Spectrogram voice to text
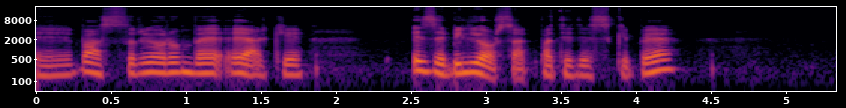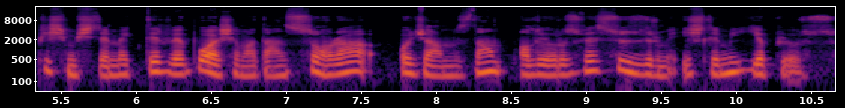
e, bastırıyorum ve eğer ki ezebiliyorsak patates gibi pişmiş demektir ve bu aşamadan sonra ocağımızdan alıyoruz ve süzdürme işlemi yapıyoruz.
